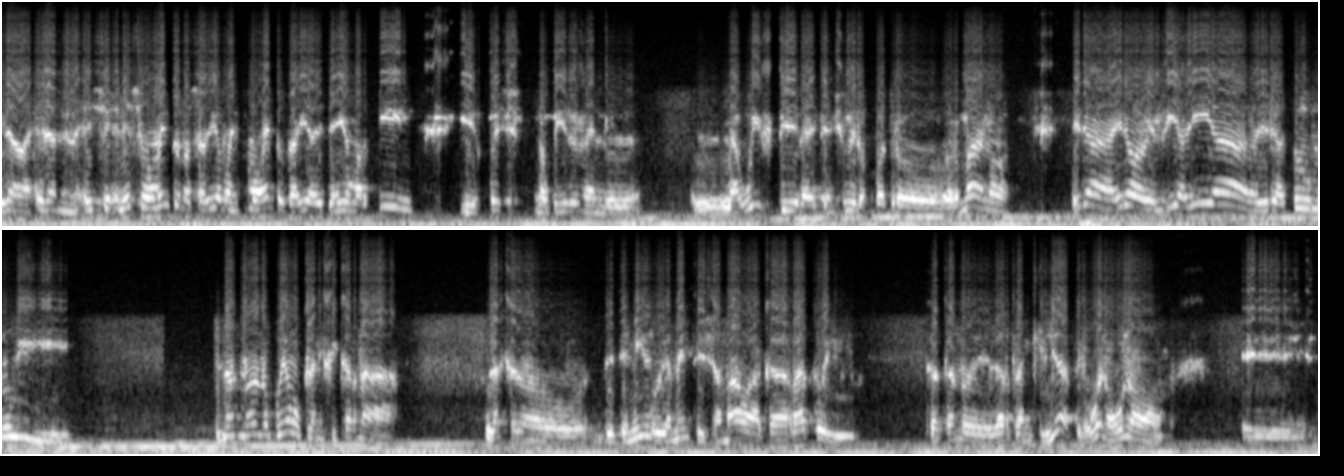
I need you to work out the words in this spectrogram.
era en ese momento no sabíamos en qué momento que había detenido Martín y después nos pidieron el, la WIF de la detención de los cuatro hermanos. Era era el día a día era todo muy no no no podíamos planificar nada. Lázaro detenido obviamente llamaba a cada rato y tratando de dar tranquilidad, pero bueno, uno eh,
